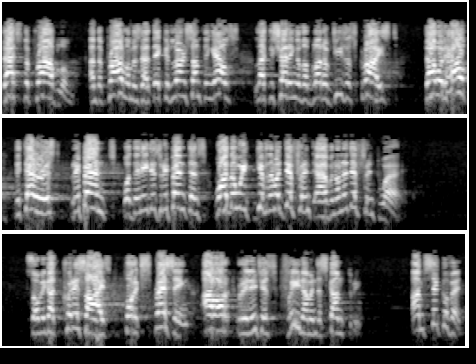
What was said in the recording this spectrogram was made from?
That's the problem. And the problem is that they could learn something else, like the shedding of the blood of Jesus Christ, that would help the terrorist repent. What they need is repentance. Why don't we give them a different avenue in a different way? So we got criticized for expressing our religious freedom in this country. I'm sick of it.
